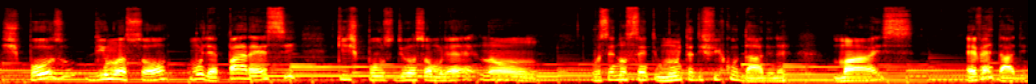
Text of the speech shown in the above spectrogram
esposo de uma só mulher. Parece que esposo de uma só mulher não você não sente muita dificuldade, né? Mas é verdade.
